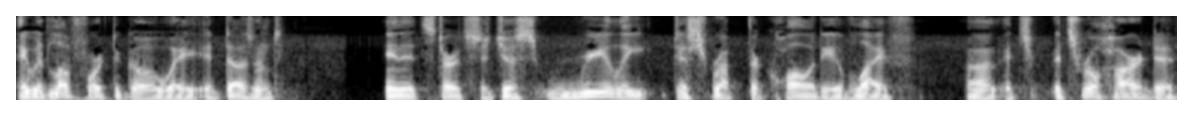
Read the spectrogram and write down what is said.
they would love for it to go away. It doesn't. And it starts to just really disrupt their quality of life. Uh, it's, it's real hard to,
